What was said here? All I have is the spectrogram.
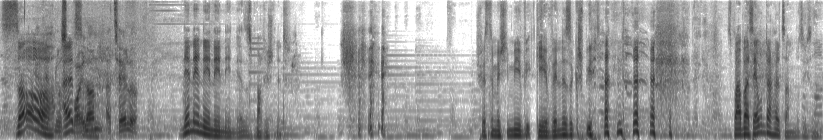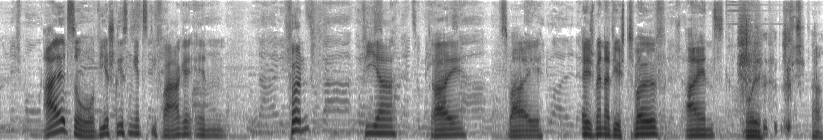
So, Nur also. spoilern, erzähle. Nee, nee, nee, nee, nee, nee, das mache ich nicht. ich weiß nämlich nicht, wie Gewinne sie gespielt haben. Es war aber sehr unterhaltsam, muss ich sagen. Also, wir schließen jetzt die Frage in 5, 4, 3, 2, ich meine natürlich 12, 1, 0. Ah.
